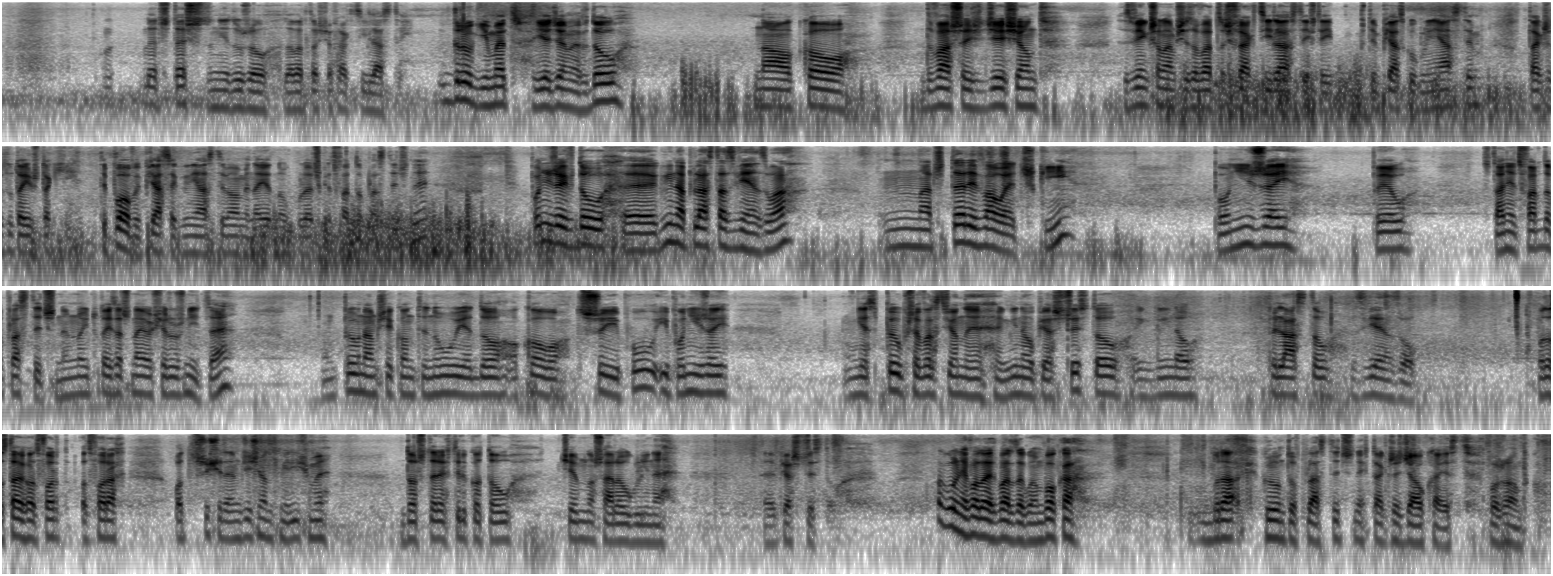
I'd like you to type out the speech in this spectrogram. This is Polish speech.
lecz też z niedużą zawartością frakcji ilastej. Drugi metr jedziemy w dół na około 2,60 zwiększa nam się zawartość frakcji ilastej w, tej, w tym piasku gliniastym. Także tutaj już taki typowy piasek gliniasty mamy na jedną kuleczkę twardoplastyczny. Poniżej w dół e, glina plasta zwięzła na cztery wałeczki. Poniżej pył w stanie twardoplastycznym. No i tutaj zaczynają się różnice. Pył nam się kontynuuje do około 3,5 i poniżej jest pył przewarstwiony gliną piaszczystą i gliną pylastą zwięzłą. W pozostałych otwor otworach od 3,70 mieliśmy do 4 tylko tą ciemno-szarą glinę e, piaszczystą. Ogólnie woda jest bardzo głęboka. Brak gruntów plastycznych, także działka jest w porządku.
